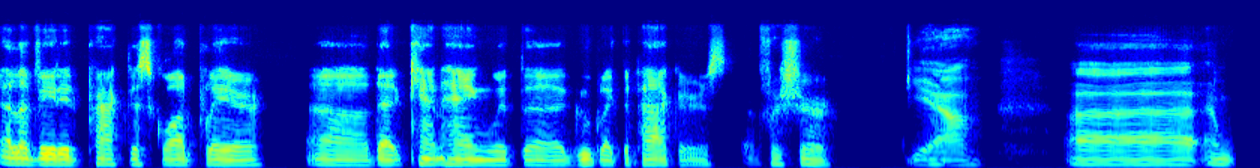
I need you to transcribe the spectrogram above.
elevated practice squad player uh, that can't hang with a group like the Packers for sure. Yeah, uh, and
